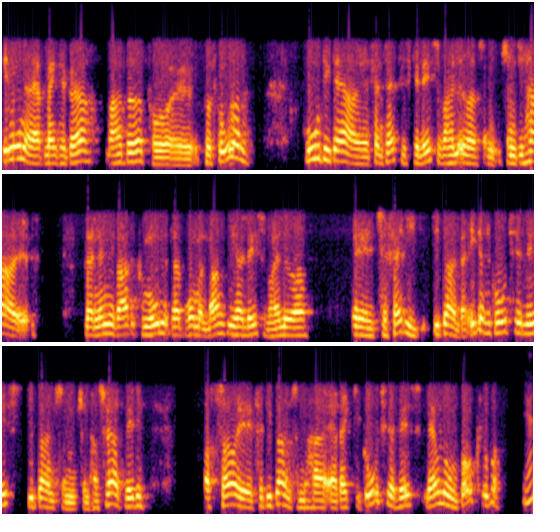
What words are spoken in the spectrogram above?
det mener jeg, at man kan gøre meget bedre på, øh, på skolerne. Bruge de der øh, fantastiske læsevejledere, som, som de har øh, blandt andet i Varde Kommune, der bruger man mange af de her læsevejledere. Øh, tage fat i de børn, der ikke er så gode til at læse, de børn, som, som har svært ved det, og så øh, for de børn, som har, er rigtig gode til at læse, lave nogle bogklubber. Ja.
